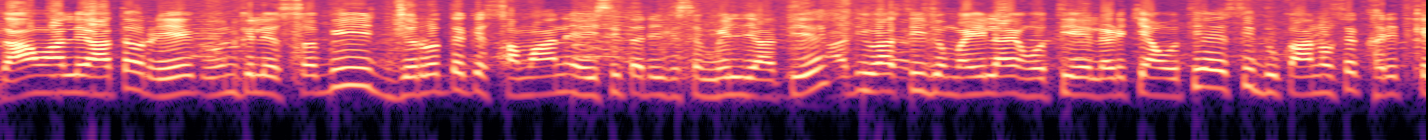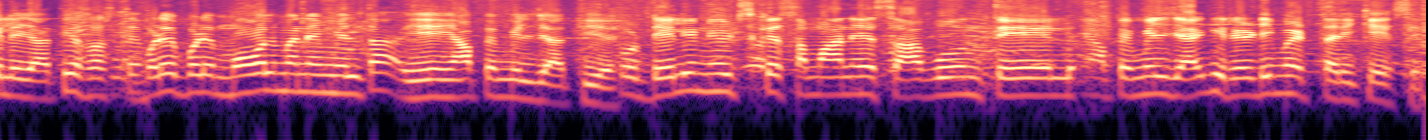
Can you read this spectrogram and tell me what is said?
गाँव वाले आते हैं और एक, उनके लिए सभी ज़रूरत के सामान इसी तरीके से मिल जाती है। आदिवासी जो महिलाएँ होती है, लड़कियाँ होती है, ऐसी दुकानों से खरीद के ले जाती है सस्ते। बड़े बड़े मॉल में नहीं मिलता, ये यहाँ पे मिल जाती है। तो डेली नीड्स के सामान है, साबुन, तेल, यहाँ पे मिल जाएगी रेडीमेड तरीके से।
